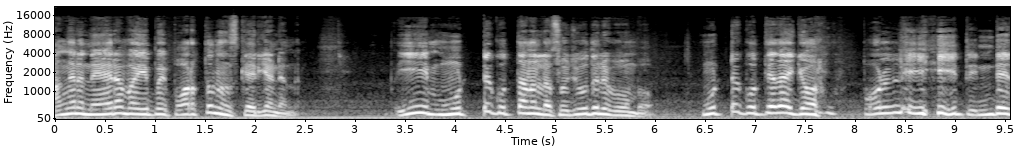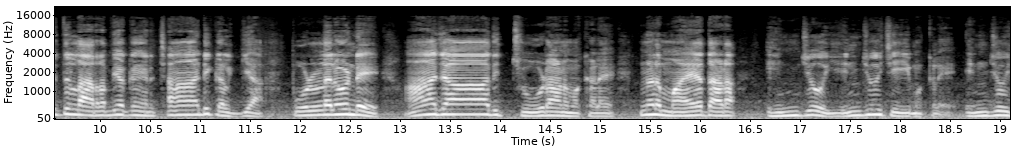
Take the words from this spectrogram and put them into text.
അങ്ങനെ നേരം വൈകിപ്പോയി പുറത്ത് നിസ്കരിക്കേണ്ടെന്ന് ഈ മുട്ട് കുത്തണല്ലോ സുജൂതിൽ പോകുമ്പോൾ മുട്ട് കുത്തിയതായിരിക്കും ഓർമ്മ. പൊള്ളി ഈ ടിന്റെ അടുത്തുള്ള അറബിയൊക്കെ ഇങ്ങനെ ചാടി കളിക്കുക. പൊള്ളലോണ്ടേ. ആജാതി ചൂടാണ് മക്കളെ. നിങ്ങൾ മഴ തട എൻജോയ് എൻജോയ് ചെയ്യും മക്കളെ. എൻജോയ്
